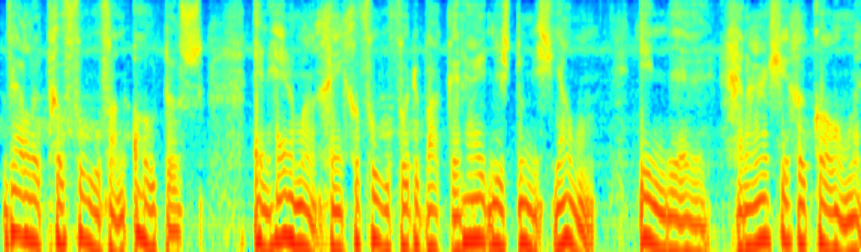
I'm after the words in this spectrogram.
wel het gevoel van auto's en helemaal geen gevoel voor de bakkerij. Dus toen is Jan in de garage gekomen.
